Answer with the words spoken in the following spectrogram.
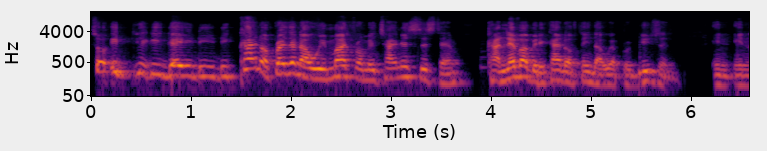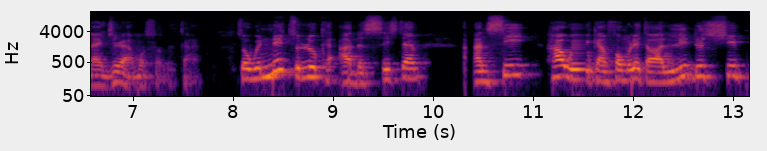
So it, it, the, the, the kind of president that we emerge from a Chinese system can never be the kind of thing that we're producing in, in Nigeria most of the time. So we need to look at the system and see how we can formulate our leadership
